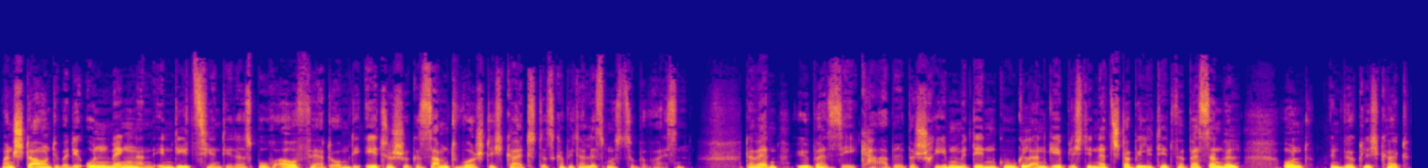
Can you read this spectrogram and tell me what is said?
Man staunt über die Unmengen an Indizien, die das Buch auffährt, um die ethische Gesamtwurstigkeit des Kapitalismus zu beweisen. Da werden Überseekabel beschrieben, mit denen Google angeblich die Netzstabilität verbessern will und in Wirklichkeit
